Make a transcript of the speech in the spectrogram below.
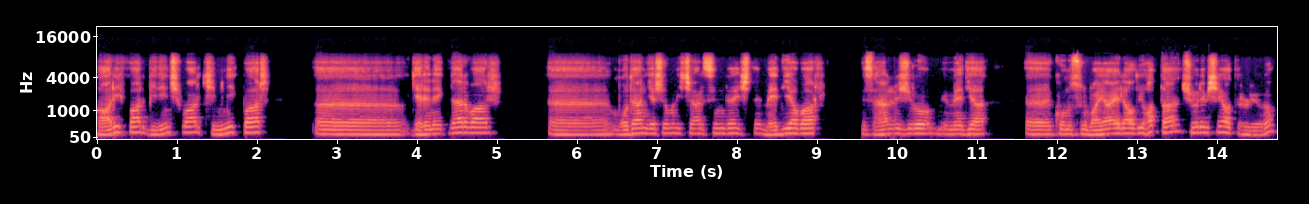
tarih var, bilinç var, kimlik var, e, gelenekler var, e, modern yaşamın içerisinde işte medya var. Mesela Henry Giraud medya e, konusunu bayağı ele alıyor. Hatta şöyle bir şey hatırlıyorum.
